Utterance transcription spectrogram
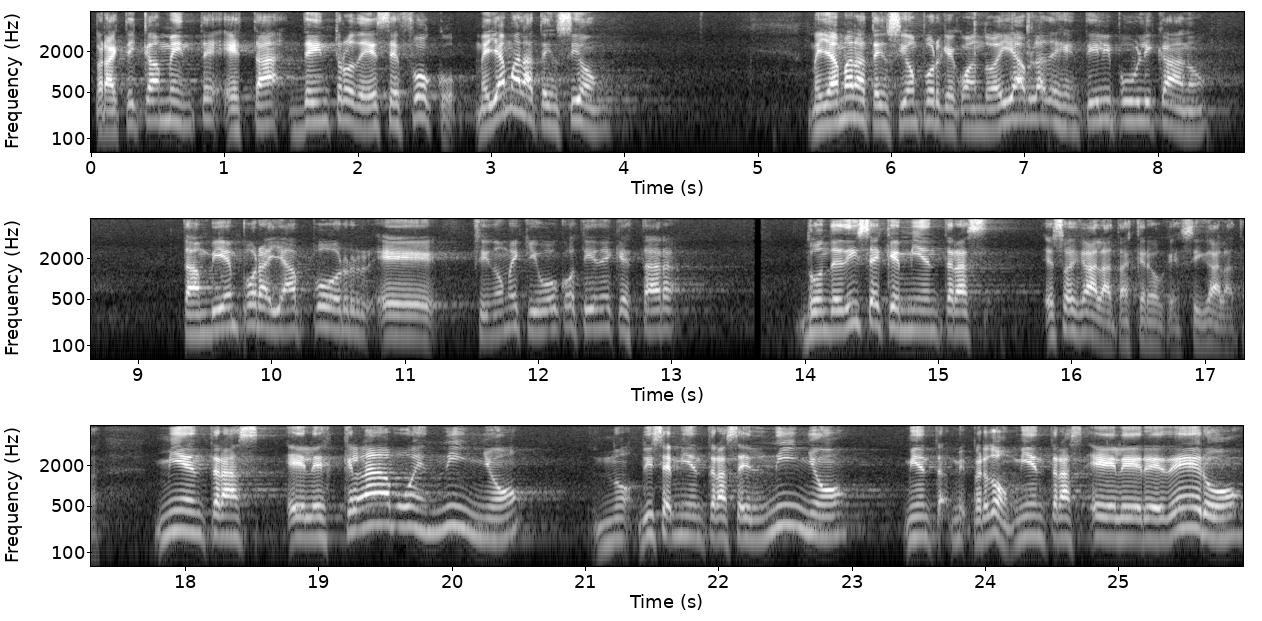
prácticamente está dentro de ese foco. Me llama la atención me llama la atención porque cuando ahí habla de gentil y publicano, también por allá por, eh, si no me equivoco, tiene que estar donde dice que mientras, eso es Gálatas creo que, sí, Gálatas, mientras el esclavo es niño, no, dice mientras el niño, mientras, perdón, mientras el heredero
